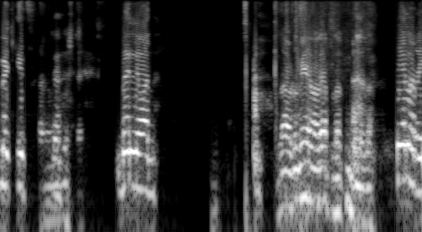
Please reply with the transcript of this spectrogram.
नक्कीच. धन्यवाद. लाडू येणार आहे आपला येणार आहे.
